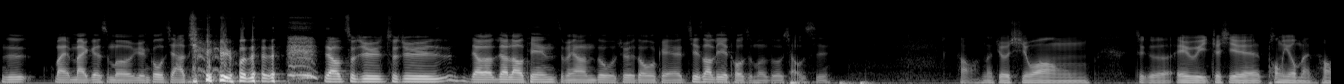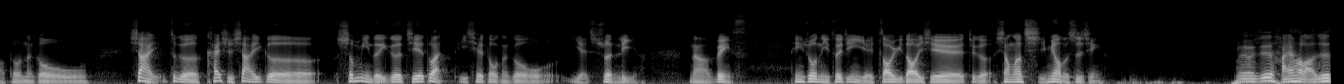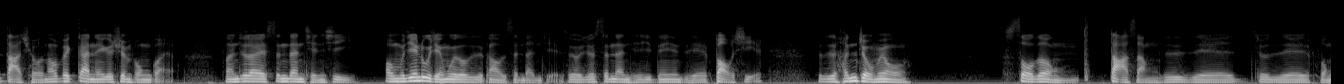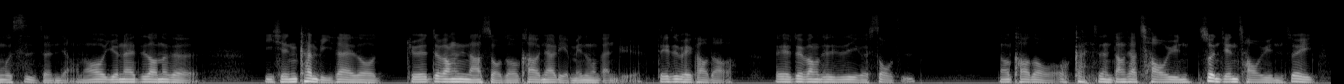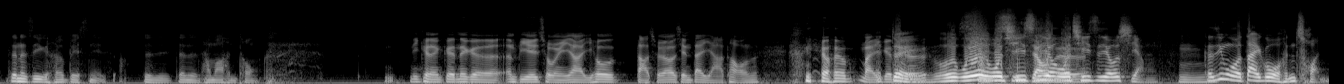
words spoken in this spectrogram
就是买买个什么原购家具，或者要出去出去聊聊聊天，怎么样都我觉得都 OK。介绍猎头什么都小事。好，那就希望这个 Ari 这些朋友们哈都能够。下一这个开始下一个生命的一个阶段，一切都能够也顺利。那 Vince，听说你最近也遭遇到一些这个相当奇妙的事情。没有，就是还好啦，就是打球然后被干了一个旋风拐。反正就在圣诞前夕，我们今天录节目都是刚好是圣诞节，所以我觉得圣诞前夕那天直接爆血，就是很久没有受这种大伤，就是直接就直接缝了四针这样。然后原来知道那个以前看比赛的时候。觉得对方拿手肘靠人家脸没什么感觉，这一次被靠到了，而且对方就是一个瘦子，然后靠到我，我、哦、干，真的当下超晕，瞬间超晕，所以真的是一个 hurt business 啊，就是真的他妈很痛。你可能跟那个 NBA 球员一样，以后打球要先戴牙套呢，要 要买一个。对我，我有，我其实有，我其实有想，嗯，可是因为我戴过，我很喘。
